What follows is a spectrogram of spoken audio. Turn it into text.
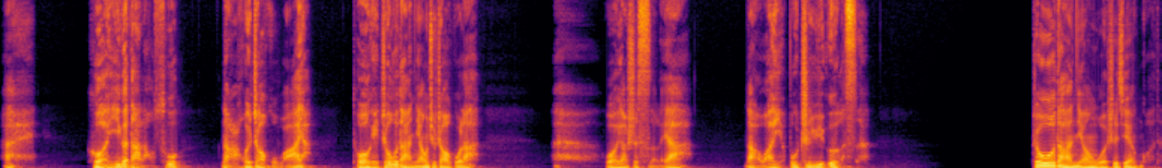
哎，我一个大老粗，哪会照顾娃呀？托给周大娘去照顾了。哎，我要是死了呀，那娃也不至于饿死。周大娘我是见过的，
